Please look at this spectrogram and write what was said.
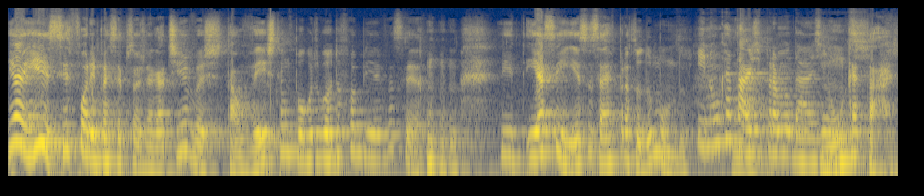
E aí, se forem percepções negativas, talvez tenha um pouco de gordofobia em você. e, e, assim, isso serve para todo mundo. E nunca é tarde para mudar, gente. Nunca é tarde.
